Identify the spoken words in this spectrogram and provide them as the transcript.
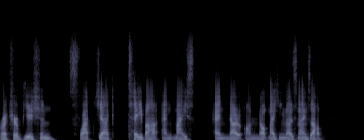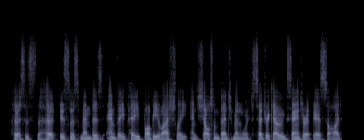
Retribution, Slapjack, T-Bar, and Mace. And no, I'm not making those names up. Versus the Hurt Business members MVP Bobby Lashley and Shelton Benjamin with Cedric Alexander at their side.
